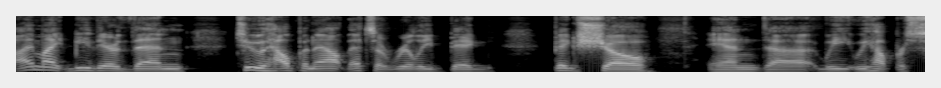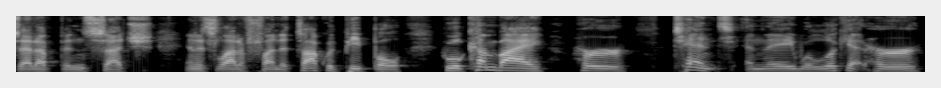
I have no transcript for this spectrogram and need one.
I might be there then too, helping out. That's a really big big show, and uh, we we help her set up and such. And it's a lot of fun to talk with people who will come by her tent and they will look at her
